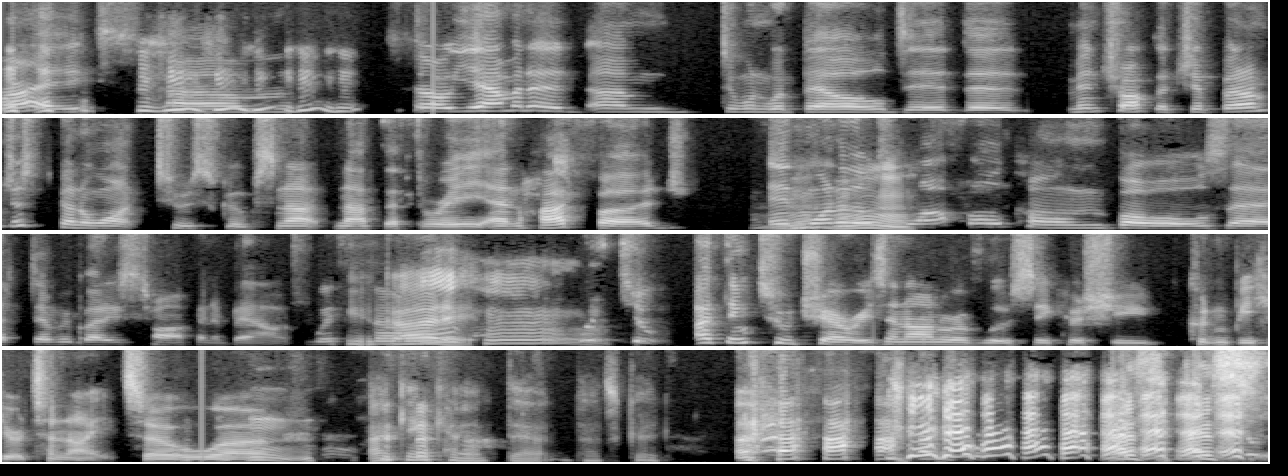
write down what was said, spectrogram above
right. um, so yeah, I'm gonna um doing what Bel did the mint chocolate chip, but I'm just going to want two scoops, not not the three, and hot fudge in mm-hmm. one of those mm-hmm. waffle cone bowls that everybody's talking about. With you got uh, it. Mm-hmm. With two, I think two cherries in honor of Lucy because she couldn't be here tonight. So uh, mm-hmm. I can count that. That's good. as, as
